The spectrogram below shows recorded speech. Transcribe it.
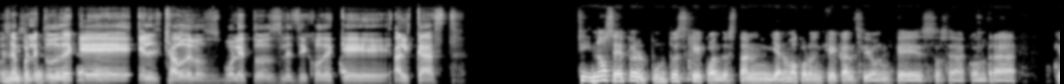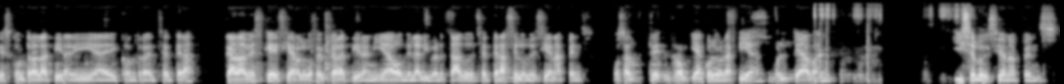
O sea, ponle tú de que el chavo de los boletos les dijo de que al cast. Sí, no sé, pero el punto es que cuando están, ya no me acuerdo en qué canción, que es, o sea, contra, que es contra la tiranía y contra, etcétera, cada vez que decían algo acerca de la tiranía o de la libertad o etcétera, se lo decían a Pence. O sea, te- rompían coreografía, volteaban y se lo decían a Pence.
